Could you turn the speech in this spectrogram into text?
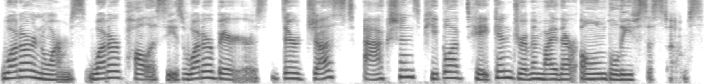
what are norms? What are policies? What are barriers? They're just actions people have taken driven by their own belief systems.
